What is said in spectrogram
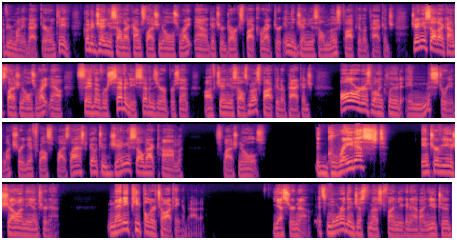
of your money back guaranteed. Go to genucel.com slash Knowles right now. Get your dark spot corrector in the Genucel most popular package. Genucel.com slash Knowles right now. Save over 70, 70% off Genucel's most popular package. All orders will include a mystery luxury gift while supplies last. Go to genucel.com slash Knowles. The greatest interview show on the internet. Many people are talking about it. Yes or no? It's more than just the most fun you can have on YouTube.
